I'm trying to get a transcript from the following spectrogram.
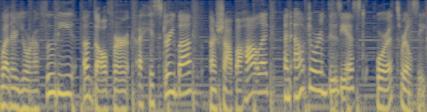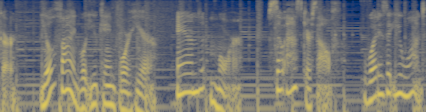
Whether you're a foodie, a golfer, a history buff, a shopaholic, an outdoor enthusiast, or a thrill seeker, you'll find what you came for here and more. So ask yourself, what is it you want?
